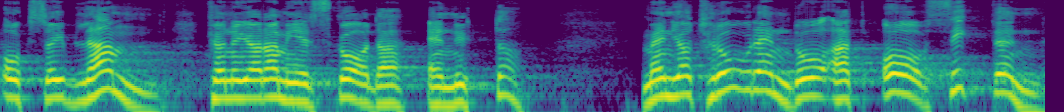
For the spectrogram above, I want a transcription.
också ibland kunde göra mer skada än nytta. Men jag tror ändå att avsikten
